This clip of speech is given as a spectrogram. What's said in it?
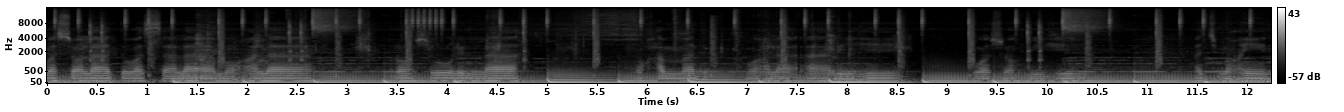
Wassalatu wassalamu ala Rasulillah Muhammad wa ala alihi wa sahbihi ajma'in.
